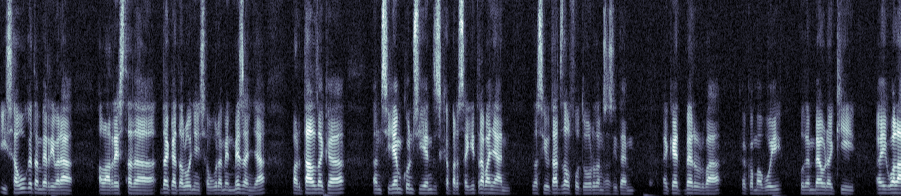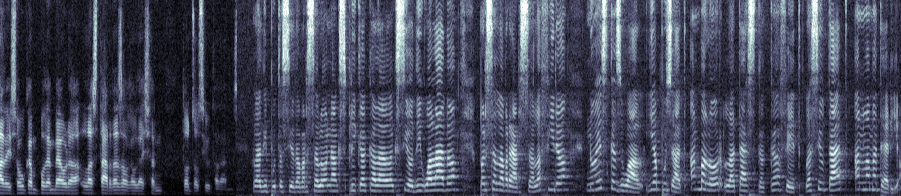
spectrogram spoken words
i segur que també arribarà a la resta de, de Catalunya i segurament més enllà, per tal de que en siguem conscients que per seguir treballant les ciutats del futur doncs necessitem aquest verd urbà que com avui podem veure aquí a Igualada i segur que en podem veure les tardes el gaudeixen tots els ciutadans. La Diputació de Barcelona explica que l'elecció d'Igualada per celebrar-se la fira no és casual i ha posat en valor la tasca que ha fet la ciutat en la matèria.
